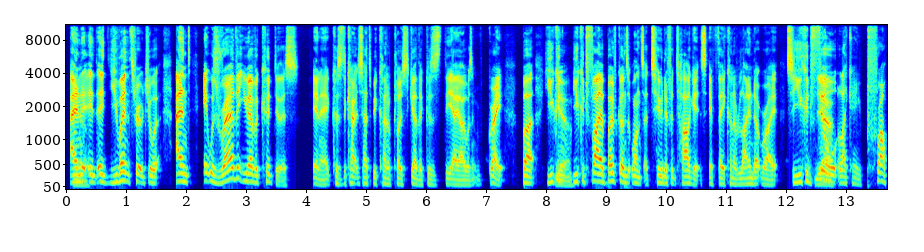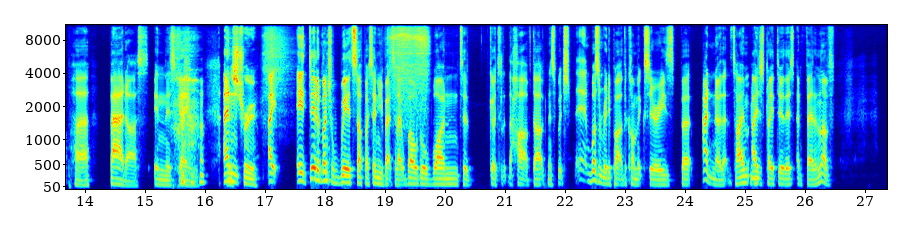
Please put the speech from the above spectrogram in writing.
and Yeah. it, it, you went through it, dual- and it was rare that you ever could do this in it because the characters had to be kind of close together because the AI wasn't great. But you could Yeah. you could fire both guns at once at two different targets if they kind of lined up right, so you could feel like a proper badass in this game. and it's true. I it did a bunch of weird stuff by sending you back to like World War One to go to like, the Heart of Darkness, which eh, wasn't really part of the comic series, but I didn't know that at the time. I Mm. just played through this and fell in love.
